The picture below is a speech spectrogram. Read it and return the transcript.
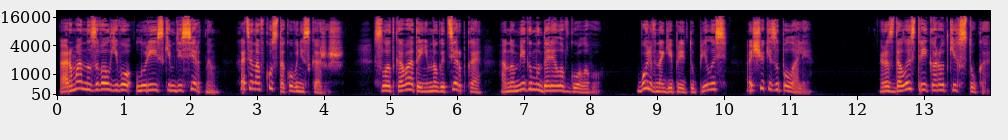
Арман называл его лурейским десертным, хотя на вкус такого не скажешь. Сладковатое и немного терпкое, оно мигом ударило в голову. Боль в ноге притупилась, а щеки запылали. Раздалось три коротких стука.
